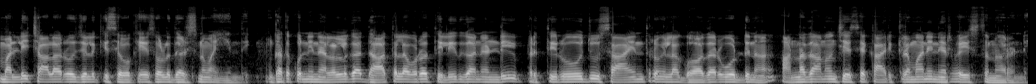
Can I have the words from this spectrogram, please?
మళ్ళీ చాలా రోజులకి శివకేశవుల దర్శనం అయ్యింది. గత కొన్ని నెలలుగా దాతలు ఎవరో తెలియదు కానండి ప్రతిరోజు సాయంత్రం ఇలా గోదావరి ఒడ్డున అన్నదానం చేసే కార్యక్రమాన్ని నిర్వహిస్తున్నారండి.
